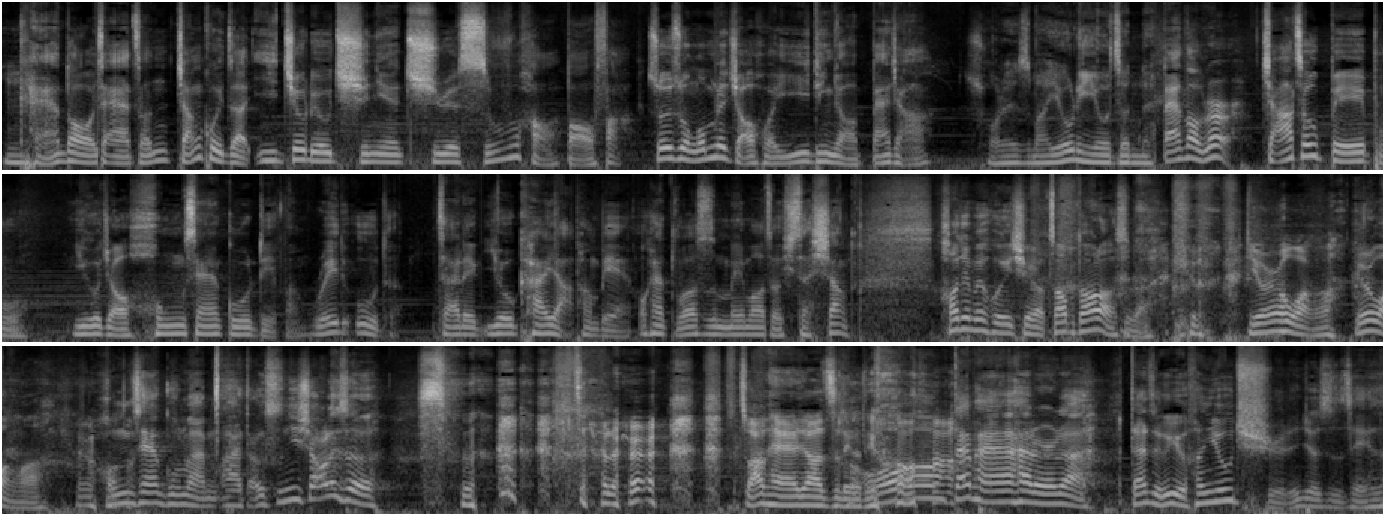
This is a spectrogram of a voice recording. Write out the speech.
嗯看到战争将会在一九六七年七月十五号爆发，所以说我们的教会一定要搬家，说的是嘛有零有整的。搬到哪儿？加州北部一个叫红山谷的地方 （Redwood），在那个尤凯亚旁边。我看杜老师眉毛皱起在想，好久没回去了，找不到了是吧？有点忘啊，有点忘了。红山谷嘛，哎，都是你小的时候是。在那儿抓盘夹子那个地方。哦，摆盘还那儿呢。但这个又很有趣的就是，这人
